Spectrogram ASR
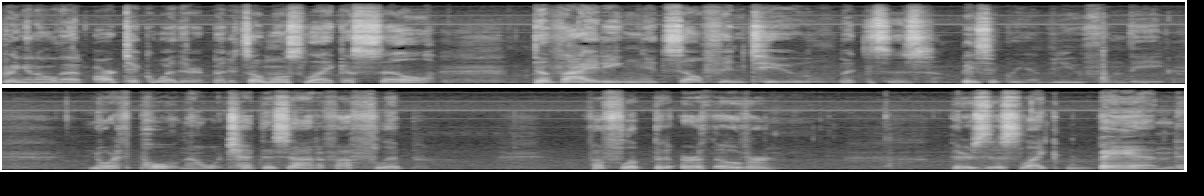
bringing all that Arctic weather. But it's almost like a cell dividing itself into. But this is basically a view from the North Pole. Now check this out. If I flip, if I flip the Earth over, there's this like band.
